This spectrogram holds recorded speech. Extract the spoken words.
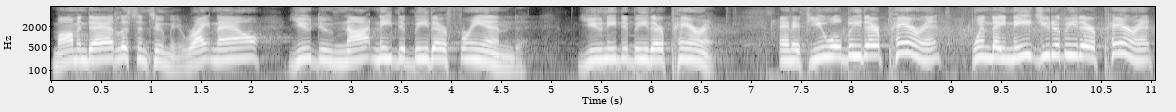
Mom and dad, listen to me. Right now, you do not need to be their friend, you need to be their parent. And if you will be their parent, when they need you to be their parent,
